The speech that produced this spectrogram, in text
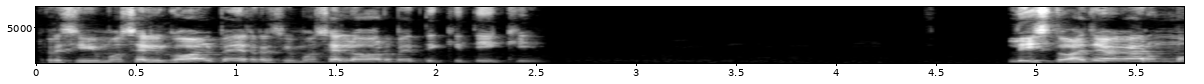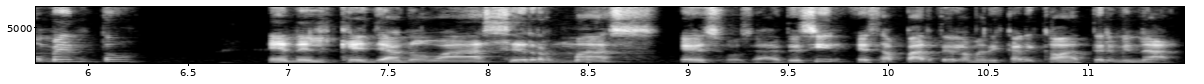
Recibimos el golpe, recibimos el orbe, tiki tiki. Listo, va a llegar un momento en el que ya no va a hacer más eso. O sea, es decir, esa parte de la mecánica va a terminar.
